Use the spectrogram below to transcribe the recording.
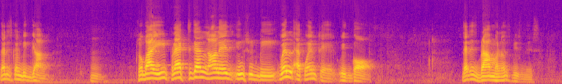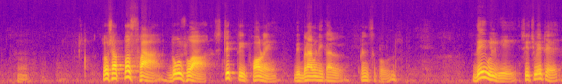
That is called Vijnana. Hmm. So by practical knowledge you should be well acquainted with God. That is Brahmana's business. Hmm. So Sattvasva, those who are strictly following the Brahminical principles, they will be situated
